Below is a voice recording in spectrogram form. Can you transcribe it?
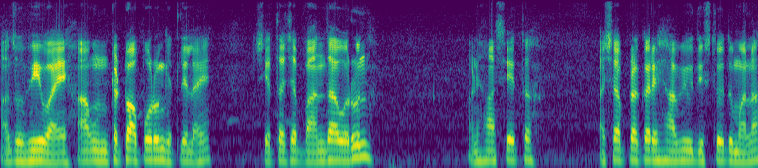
हा जो व्ह्यू आहे हा उंट टॉपवरून घेतलेला आहे. शेताच्या बांधावरून आणि हा शेत अशा प्रकारे हा व्ह्यू दिसतोय तुम्हाला.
